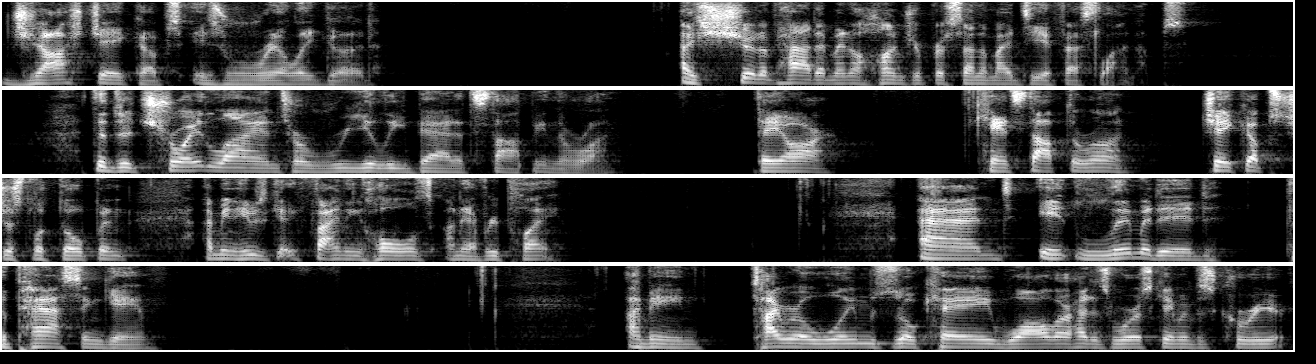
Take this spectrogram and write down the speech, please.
Josh Jacobs is really good. I should have had him in 100% of my DFS lineups. The Detroit Lions are really bad at stopping the run. They are. Can't stop the run. Jacobs just looked open. I mean, he was finding holes on every play. And it limited the passing game. I mean, Tyrell Williams was okay. Waller had his worst game of his career.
